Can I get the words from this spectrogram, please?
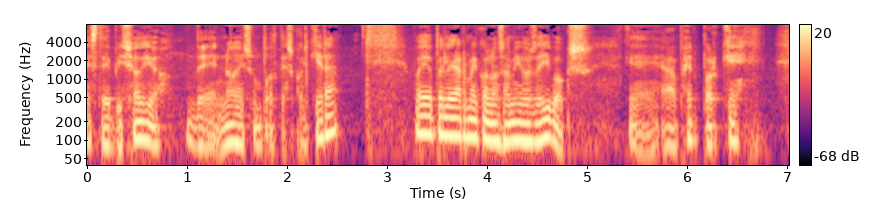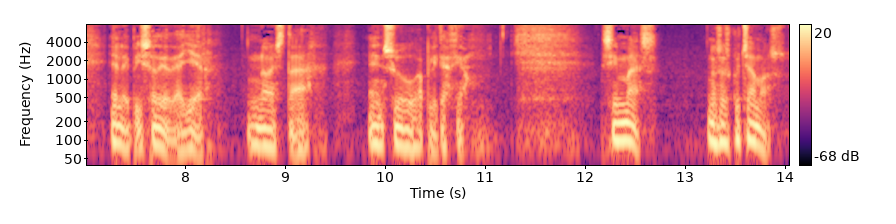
este episodio de No es un podcast cualquiera, voy a pelearme con los amigos de Evox, que a ver por qué el episodio de ayer no está en su aplicación. Sin más, nos escuchamos.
